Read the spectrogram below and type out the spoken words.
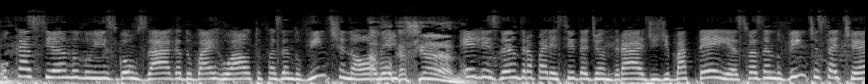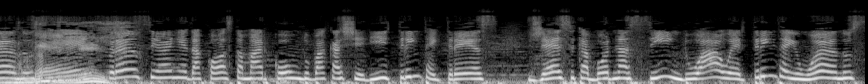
O Cassiano Luiz Gonzaga, do Bairro Alto, fazendo 29. Alô, Cassiano. Elisandra Aparecida de Andrade, de Bateias, fazendo 27 anos. Parabéns. Franciane da Costa Marcon, do Bacaxeri, 33. Jéssica Bornacin, do Auer, 31 anos.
